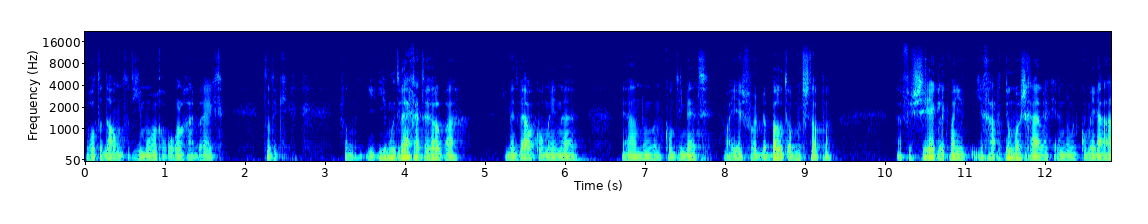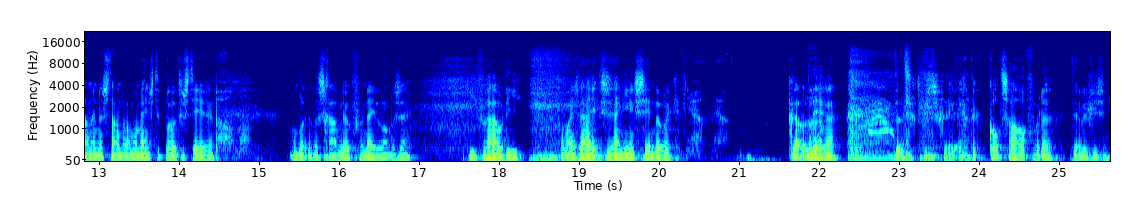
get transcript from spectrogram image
Rotterdam, dat hier morgen oorlog uitbreekt. Dat ik van, je, je moet weg uit Europa. Je bent welkom in, eh, ja, noem een continent waar je eerst voor de boot op moet stappen. Verschrikkelijk, maar je, je gaat het doen waarschijnlijk. En dan kom je daar aan en dan staan er allemaal mensen te protesteren. Om, en dan schaam je ook voor Nederlanders, hè? Die vrouw die van mij zei, ze zijn niet eens zindelijk. Ja, ja. Leren. Dat is echt de kotsenhal voor de televisie.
